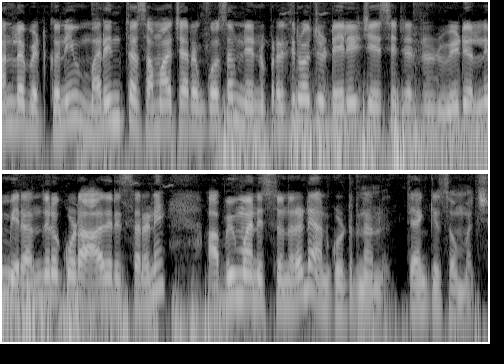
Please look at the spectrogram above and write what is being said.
ఆన్లో పెట్టుకొని మరింత సమాచారం కోసం నేను ప్రతిరోజు డైలీ చేసేటటువంటి వీడియోని మీరు అందరూ కూడా ఆదరిస్తారని అభిమానిస్తున్నారని అనుకుంటున్నాను. Thank you so much.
